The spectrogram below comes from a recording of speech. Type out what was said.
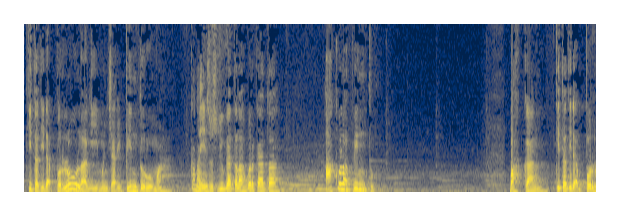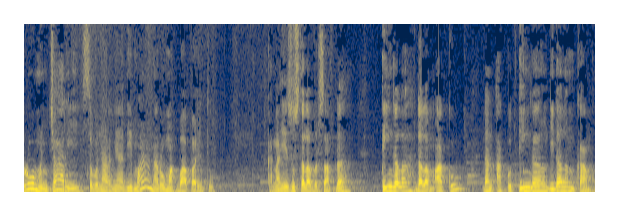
kita tidak perlu lagi mencari pintu rumah karena Yesus juga telah berkata, Akulah pintu. Bahkan kita tidak perlu mencari sebenarnya di mana rumah Bapa itu. Karena Yesus telah bersabda, tinggallah dalam aku dan aku tinggal di dalam kamu.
